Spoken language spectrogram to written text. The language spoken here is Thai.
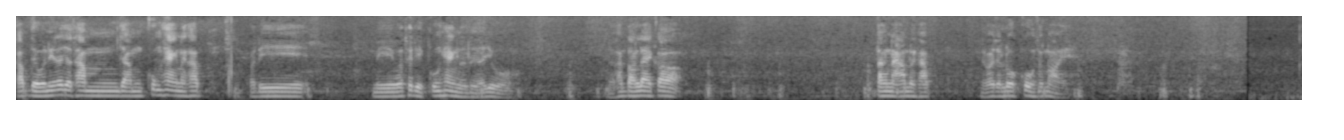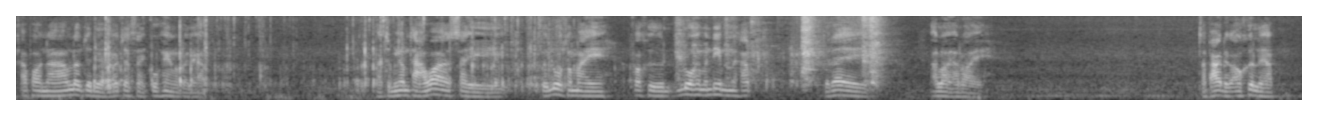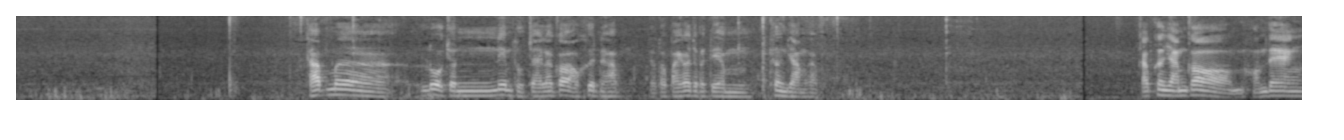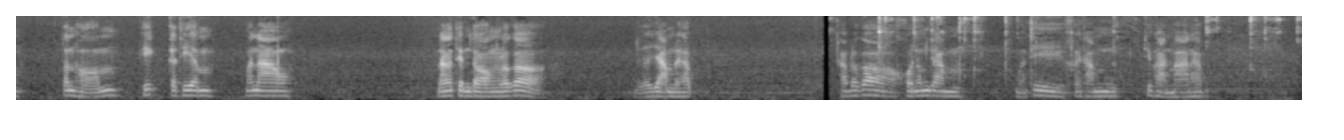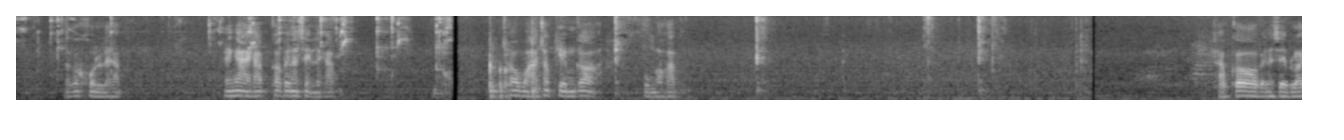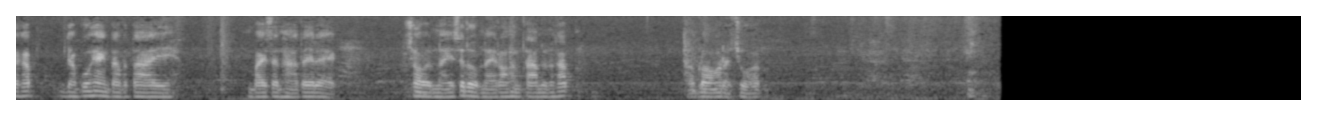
ครับเดี๋ยววันนี้เราจะทำยำกุ้งแห้งนะครับพอดีมีวัตถุดิบกุ้งแห้งเหลือๆอยู่ เดี๋ยวขั้นตอนแรกก็ ตั้งน้ำเลยครับ เดี๋ยวก็จะลวกกุ้งสักหน่อย ครับพอน้ำเริ่มจะเดือดก็จะใส่กุ้งแห้งลงไปเลยครับอาจจะมีคำถามว่าใส่ไปลวกทำไมก็คือลวกให้มันนิ่มนะครับ จะได้อร่อยอร่อยสักพักเดี๋ยวเอาขึ้นเลยครับ ครับเมื่อลวกจนนิ่มถูกใจแล้วก็เอาขึ้นนะครับ เดี๋ยวต่อไปก็จะไปเตรียมเครื่องยำครับ ครับเครื่องยำก็หอมแดง ต้นหอมพริกกระเทียมมะนาวแล้วก็เทียมดองแล้วก็เดี๋ยวจะยำเลยครับ ครับแล้วก็คนน้ำยำเหมือนที่เคยทำที่ผ่านมานะครับ แล้วก็คนเลยครับง่ายๆครับ ก็เป็นอันเสร็จเลยครับชอบหวานชอบเค็มก็ปรุงเอาครับ ครับก็เป็นอันเสร็จร้อยครับยำกุ้งแห้งตามสไตล์ใบสันหาไตแดกชอบแบบไหนสะดวกไหนลองทำตามดูนะครับรับรองอร่อยชัวร์ครับ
